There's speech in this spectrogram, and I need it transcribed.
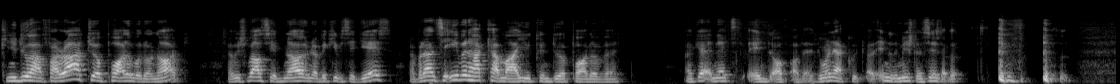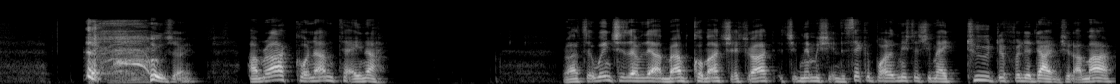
Can you do hafara to a part of it or not? Rabbi Shmuel said no, and Rabbi Akiva said yes. Rabbi Dan said even hakama, you can do a part of it. Okay, and that's the end of, of that. Going out quick. At the end of the Mishnah, says, oh, sorry. Amra konam te'ena. Right, so when she's over there, Amram Komach, right, in the second part of the Mishnah, she made two different adarim. She said, Amar,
